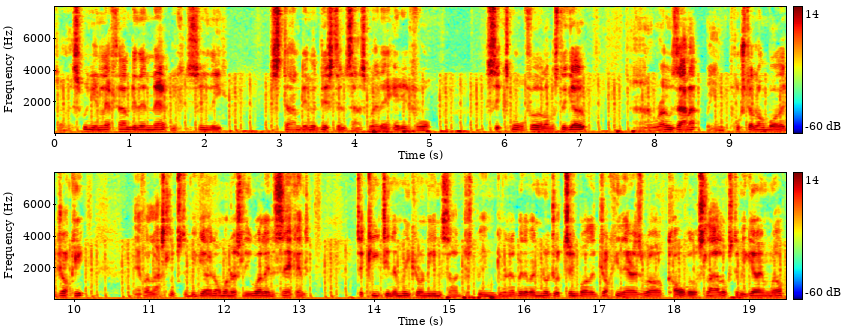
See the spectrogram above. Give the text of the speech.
So they're swinging left-handed then now. You can see the stand in the distance. That's where they're headed for. Six more furlongs to go. And Rosanna being pushed along by the jockey. Everlast looks to be going ominously well in second. Takiti Namika on the inside just being given a bit of a nudge or two by the jockey there as well. Colville Slayer looks to be going well.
